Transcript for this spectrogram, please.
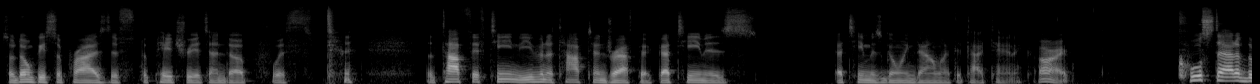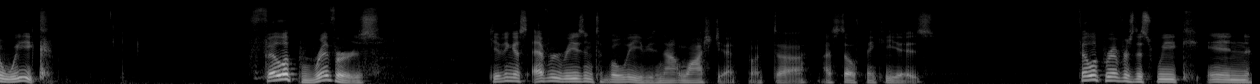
So don't be surprised if the Patriots end up with the top 15, even a top 10 draft pick. That team is that team is going down like the Titanic. All right. Cool stat of the week. Philip Rivers giving us every reason to believe he's not washed yet, but uh, I still think he is. Philip Rivers this week in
